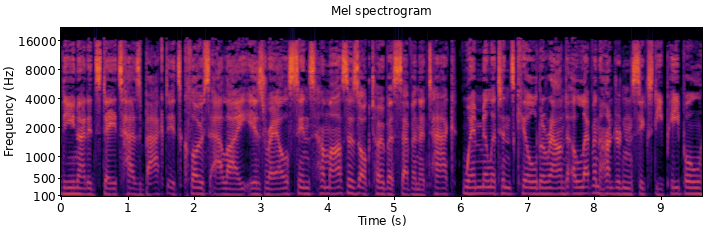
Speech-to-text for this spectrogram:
The United States has backed its close ally Israel since Hamas's October 7 attack, where militants killed around 1,160 people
